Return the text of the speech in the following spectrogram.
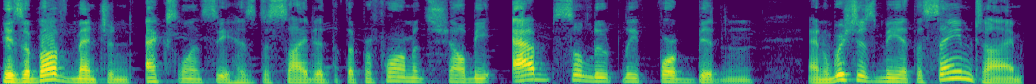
His above mentioned Excellency has decided that the performance shall be absolutely forbidden and wishes me at the same time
